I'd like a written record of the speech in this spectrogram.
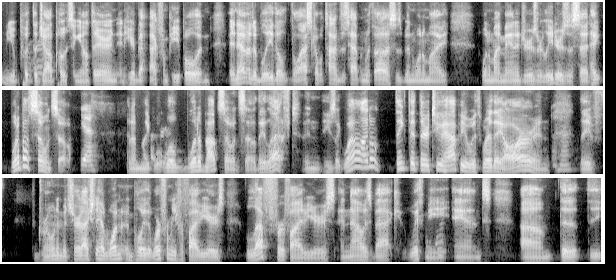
you know put the Mhm. job posting out there and, and hear back from people. And inevitably, the the last couple times it's happened with us has been one of my one of my managers or leaders has said, "Hey, what about so and so?" yeah. And I'm like, Okay. well, what about so and so? They left. And he's like, well, I don't think that they're too happy with where they are and Mhm. they've grown and matured. I actually had one employee that worked for me for five years, left for five years, and now is back with me. And um, the the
